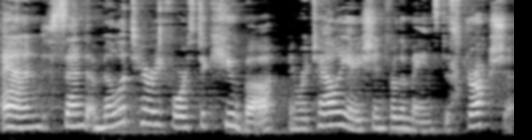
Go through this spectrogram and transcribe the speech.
and send a military force to Cuba in retaliation for the Maine's destruction.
